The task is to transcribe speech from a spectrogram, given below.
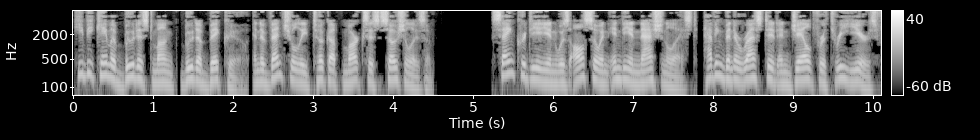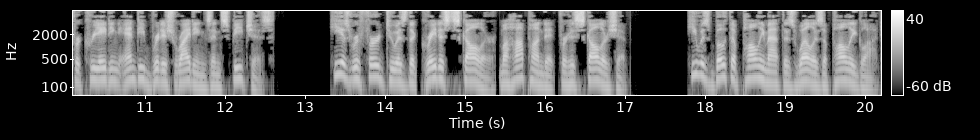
He became a Buddhist monk Buddha Bhikkhu and eventually took up Marxist socialism. Sankrityayan was also an Indian nationalist, having been arrested and jailed for three years for creating anti-British writings and speeches. He is referred to as the greatest scholar Mahapandit for his scholarship. He was both a polymath as well as a polyglot.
